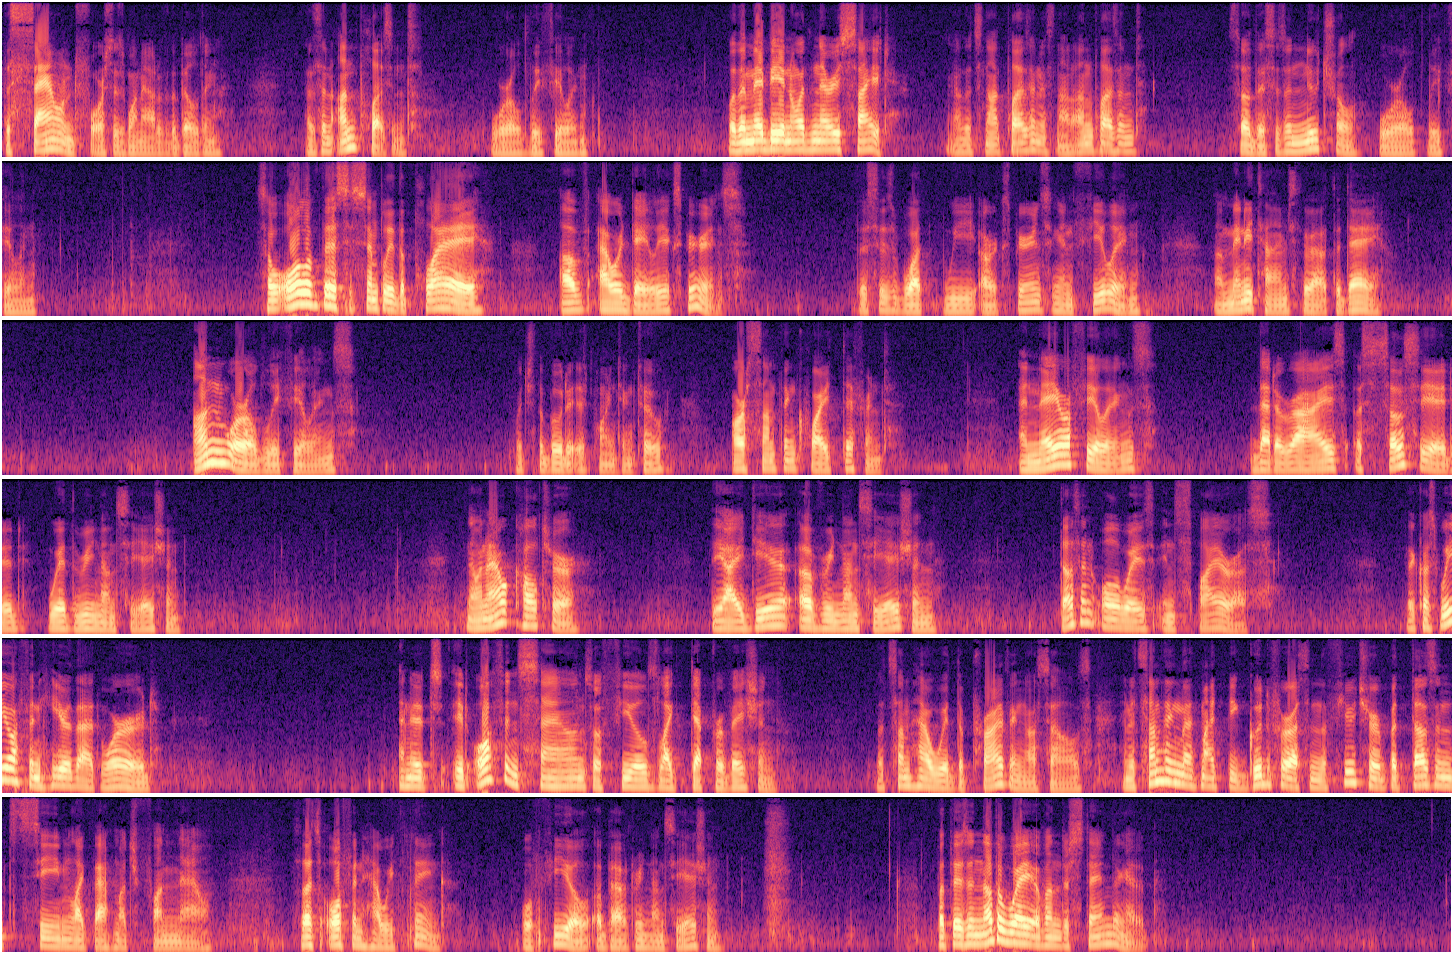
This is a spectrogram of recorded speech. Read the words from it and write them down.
the sound forces one out of the building. It's an unpleasant, worldly feeling. Well, there may be an ordinary sight you know, that's not pleasant, it's not unpleasant. So this is a neutral, worldly feeling. So all of this is simply the play of our daily experience. This is what we are experiencing and feeling uh, many times throughout the day. Unworldly feelings, which the Buddha is pointing to, are something quite different. And they are feelings that arise associated with renunciation. Now, in our culture, the idea of renunciation doesn't always inspire us. Because we often hear that word and it, it often sounds or feels like deprivation. That somehow we're depriving ourselves, and it's something that might be good for us in the future, but doesn't seem like that much fun now. So that's often how we think or feel about renunciation. But there's another way of understanding it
